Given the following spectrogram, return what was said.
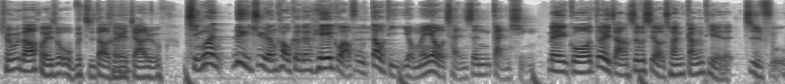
全部都要回说我不知道才可以加入。请问绿巨人浩克跟黑寡妇到底有没有产生感情？美国队长是不是有穿钢铁的制服？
